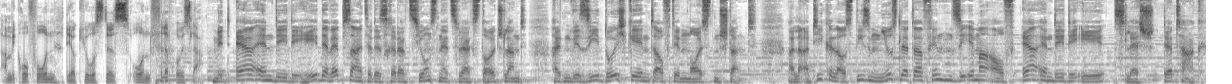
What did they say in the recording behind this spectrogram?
am Mikrofon Dirk Justes und Philipp Rösler. Mit rnd.de, der Webseite des Redaktionsnetzwerks Deutschland, halten wir Sie durchgehend auf dem neuesten Stand. Alle Artikel aus diesem Newsletter finden Sie immer auf rnd.de slash der Tag.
